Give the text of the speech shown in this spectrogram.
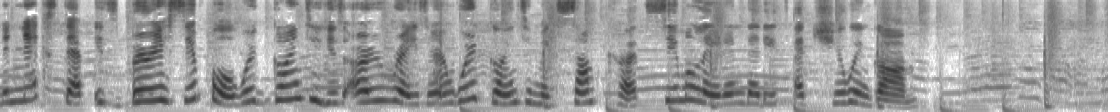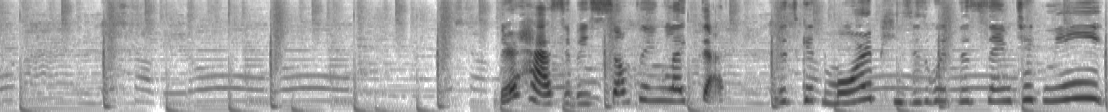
The next step is very simple. We're going to use our eraser and we're going to make some cuts simulating that it's a chewing gum. There has to be something like that. Let's get more pieces with the same technique.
